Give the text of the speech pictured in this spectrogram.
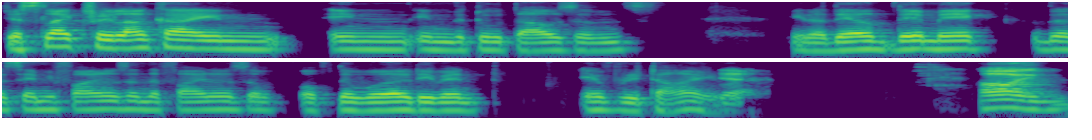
just like sri lanka in in in the 2000s you know they'll they make the semifinals and the finals of, of the world event every time. Yeah. Oh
